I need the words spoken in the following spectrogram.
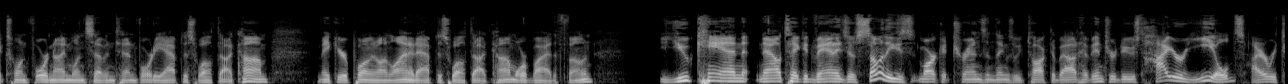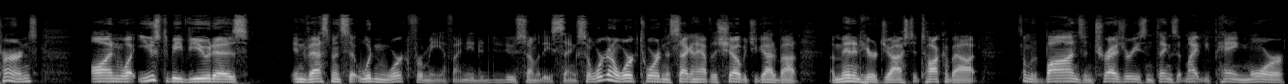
614-917-1040, aptuswealth.com. Make your appointment online at aptuswealth.com or by the phone you can now take advantage of some of these market trends and things we've talked about have introduced higher yields, higher returns on what used to be viewed as investments that wouldn't work for me if I needed to do some of these things. So we're going to work toward in the second half of the show, but you got about a minute here, Josh, to talk about some of the bonds and treasuries and things that might be paying more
